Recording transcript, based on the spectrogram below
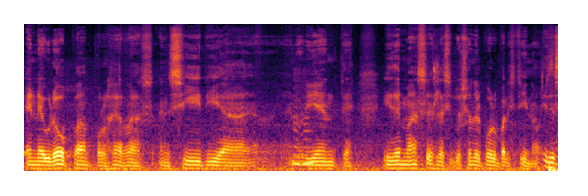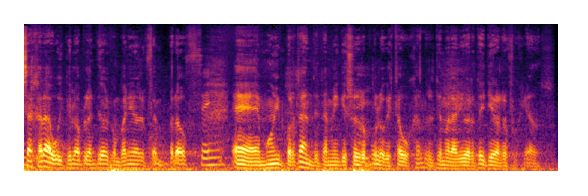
Europa por las guerras en Siria, en Oriente y demás es la situación del pueblo palestino. Y de Saharaui, que lo ha planteado el compañero del FEMPROF, eh, muy importante también, que es otro pueblo que está buscando el tema de la libertad y tiene refugiados.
